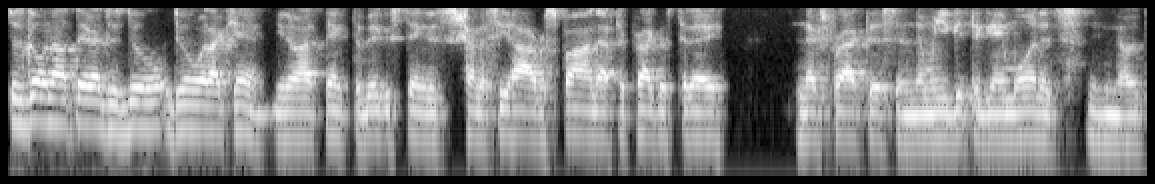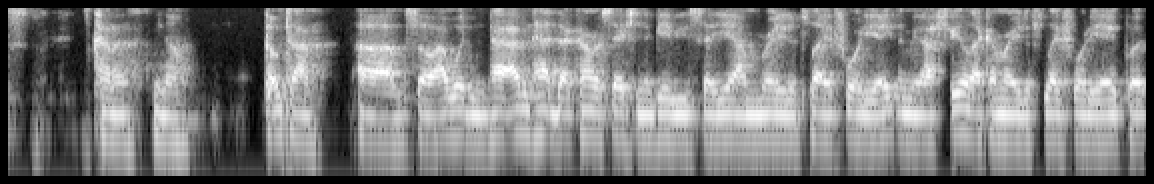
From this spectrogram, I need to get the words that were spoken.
just going out there and just doing doing what I can. You know, I think the biggest thing is trying to see how I respond after practice today, next practice, and then when you get to game one, it's you know it's it's kind of you know go time. Um, so I wouldn't, I haven't had that conversation to give you say, yeah, I'm ready to play 48. I mean, I feel like I'm ready to play 48, but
